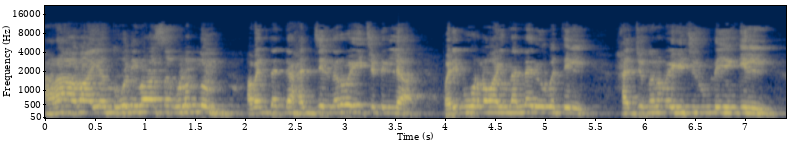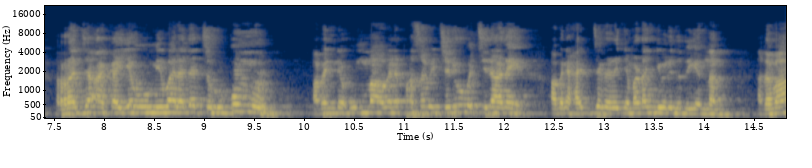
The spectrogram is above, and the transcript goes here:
ഹറാമായ തോന്നിവാസങ്ങളൊന്നും അവൻ തന്റെ ഹജ്ജിൽ നിർവഹിച്ചിട്ടില്ല. പരിപൂർണമായി നല്ല രൂപത്തിൽ ഹജ്ജ് നിർവഹിച്ചിട്ടുണ്ട് എങ്കിൽ അവന്റെ ഉമ്മ അവനെ പ്രസവിച്ച രൂപത്തിലാണ് അവനെ ഹജ്ജ് കഴിഞ്ഞ് മടങ്ങി വരുന്നത് എന്ന്. അഥവാ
